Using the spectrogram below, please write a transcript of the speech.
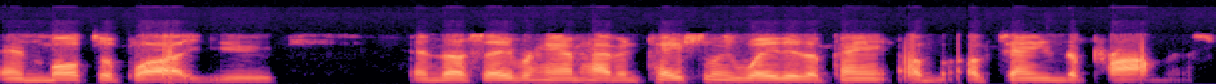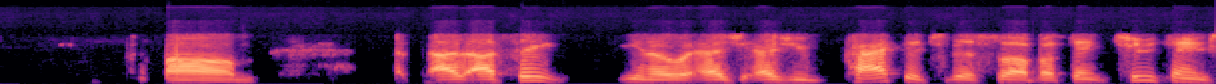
and multiply you. And thus Abraham, having patiently waited, obtained the promise. Um, I, I think you know as as you package this up, I think two things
